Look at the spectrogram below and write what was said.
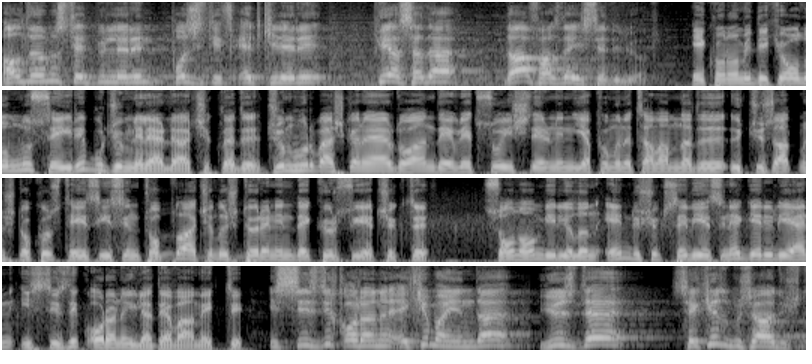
Aldığımız tedbirlerin pozitif etkileri piyasada daha fazla hissediliyor. Ekonomideki olumlu seyri bu cümlelerle açıkladı. Cumhurbaşkanı Erdoğan devlet su işlerinin yapımını tamamladığı 369 tesisin toplu açılış töreninde kürsüye çıktı. Son 11 yılın en düşük seviyesine gerileyen işsizlik oranıyla devam etti. İşsizlik oranı Ekim ayında yüzde sekiz buçuğa düştü.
